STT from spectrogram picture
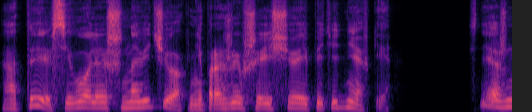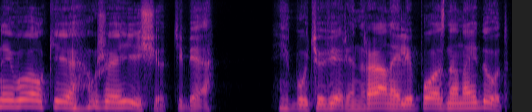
а ты всего лишь новичок, не проживший еще и пятидневки. Снежные волки уже ищут тебя. И будь уверен, рано или поздно найдут.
